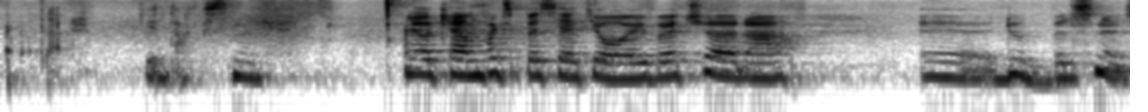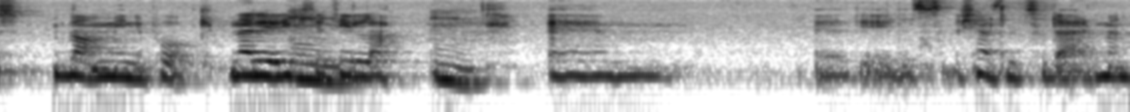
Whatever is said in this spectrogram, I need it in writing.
Där. Det är dags nu. Jag kan faktiskt bara säga att jag har ju börjat köra eh, dubbelsnus ibland min epok, när det är riktigt Mm. illa. Mm. Ehm, eh, det, är det känns lite sådär, men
